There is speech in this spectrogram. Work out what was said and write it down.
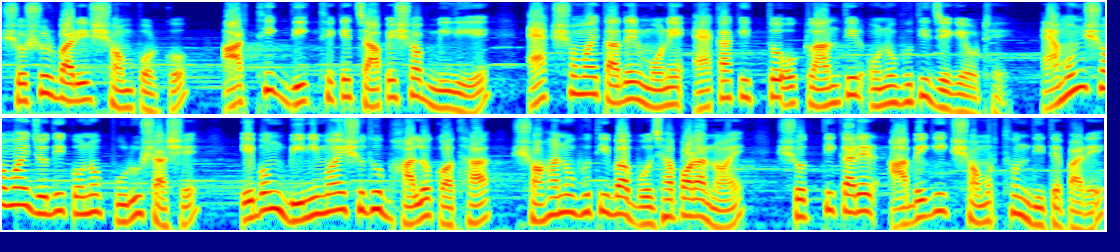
শ্বশুরবাড়ির সম্পর্ক আর্থিক দিক থেকে চাপে সব মিলিয়ে একসময় তাদের মনে একাকিত্ব ও ক্লান্তির অনুভূতি জেগে ওঠে। এমন সময় যদি কোনো পুরুষ আসে এবং বিনিময়ে শুধু ভালো কথা, সহানুভূতি বা বোঝাপড়া নয়, সত্যিকারের আবেগিক সমর্থন দিতে পারে,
